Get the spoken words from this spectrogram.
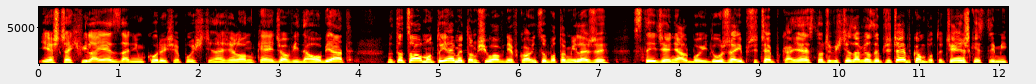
Jeszcze chwila jest, zanim kury się puści na zielonkę, Edziowi da obiad. No to co, montujemy tą siłownię w końcu, bo to mi leży z tydzień albo i dłużej. Przyczepka jest. Oczywiście zawiozę przyczepką, bo to ciężkie z tymi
